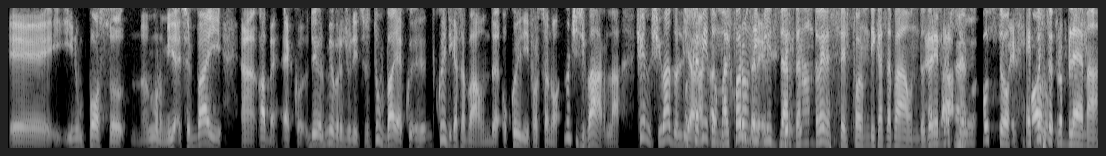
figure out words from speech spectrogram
eh, in un posto, se vai, vabbè, ecco, il mio pregiudizio, se tu vai a que- eh, quelli di Casa Pound o quelli di Forza Nuova, non ci si parla. Cioè, non ci vado lì Ho a. capito, a ma il forum di Blizzard perché- non doveva essere il forum di Casa Pound, dovrebbe Esatto. essere un posto. Il E questo è il problema.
